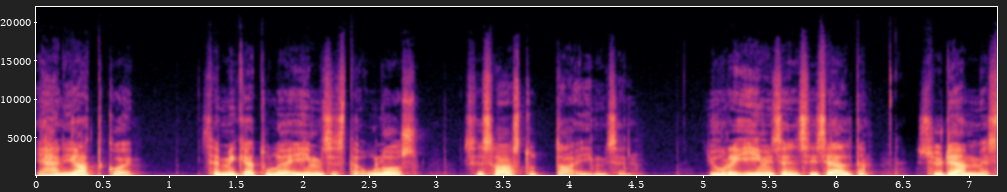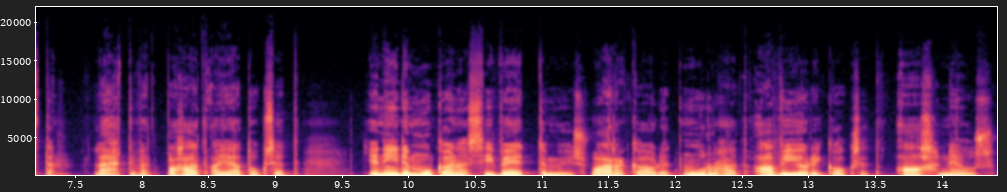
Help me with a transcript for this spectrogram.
Ja hän jatkoi, se mikä tulee ihmisestä ulos, se saastuttaa ihmisen. Juuri ihmisen sisältä, sydämestä lähtevät pahat ajatukset ja niiden mukana siveettömyys, varkaudet, murhat, aviorikokset, ahneus,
